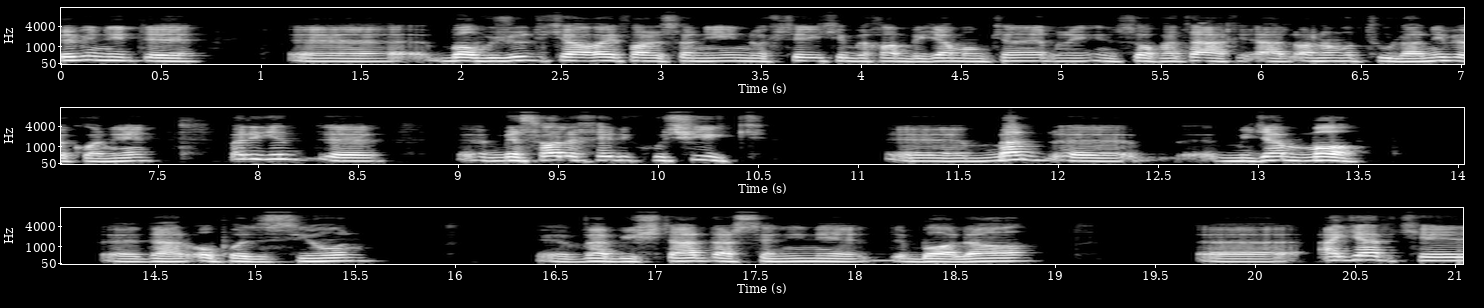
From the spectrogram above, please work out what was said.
ببینید با وجودی که آقای فارسانی این نکته ای که می‌خوام بگم ممکنه این صحبت الان هم طولانی بکنه ولی یه مثال خیلی کوچیک. من میگم ما در اپوزیسیون و بیشتر در سنین بالا. اگر که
